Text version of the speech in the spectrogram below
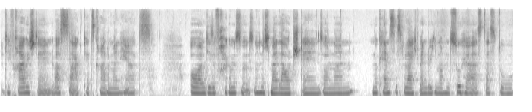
die Frage stellen, was sagt jetzt gerade mein Herz? Und diese Frage müssen wir uns noch nicht mal laut stellen, sondern du kennst es vielleicht, wenn du jemandem zuhörst, dass du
